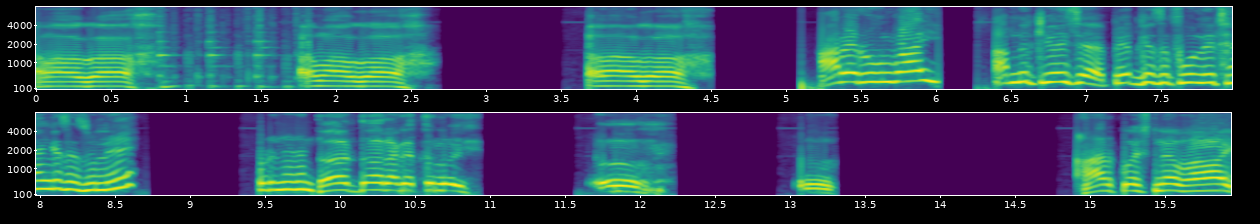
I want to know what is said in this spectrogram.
আমার গো আমার গো আমার গো আরে রুল ভাই আপনার কি হয়েছে? পেট গেছে ফুল ঠ্যাং গেছে জুলি ধর ধর আগে তুলই ও ও। আর কইস না ভাই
